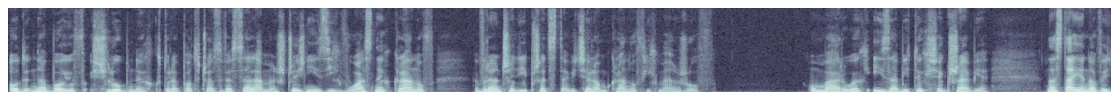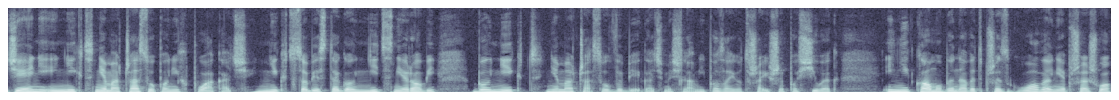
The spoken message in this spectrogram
od nabojów ślubnych, które podczas wesela mężczyźni z ich własnych klanów wręczyli przedstawicielom klanów ich mężów. Umarłych i zabitych się grzebie – Nastaje nowy dzień i nikt nie ma czasu po nich płakać. Nikt sobie z tego nic nie robi, bo nikt nie ma czasu wybiegać myślami poza jutrzejszy posiłek i nikomu by nawet przez głowę nie przeszło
